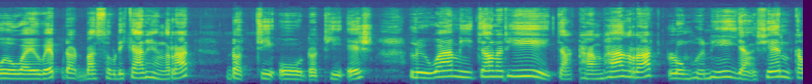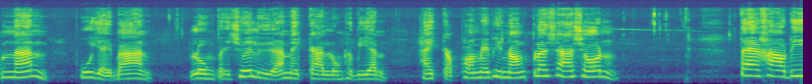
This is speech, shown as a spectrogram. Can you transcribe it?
www. บัตรสวัสดิการแห่งรัฐ .go.th หรือว่ามีเจ้าหน้าที่จากทางภาครัฐลงพื้นที่อย่างเช่นกำนันผู้ใหญ่บ้าน ลงไปช่วยเหลือในการลงทะเบียน ให้กับพ่อแม่พี่น้องประชาชน แต่ข่าวดี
